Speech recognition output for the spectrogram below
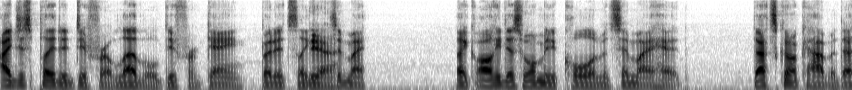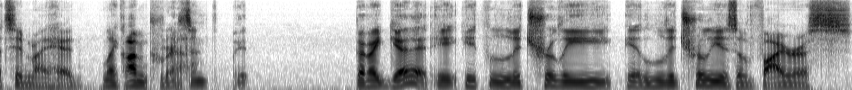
I just played a different level, different game, but it's like Yeah. it's in my like oh he doesn't want me to call him. It's in my head. That's not gonna happen. That's in my head. Like I'm present, but- but I get it. It it literally it literally is a virus.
